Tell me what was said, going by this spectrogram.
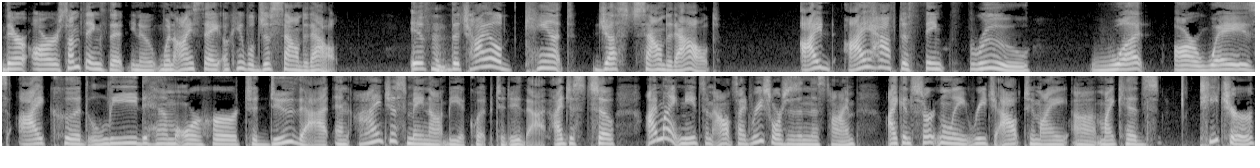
there are some things that you know when I say, okay, well, just sound it out. If the child can't just sound it out, I I have to think through what are ways I could lead him or her to do that. And I just may not be equipped to do that. I just, so I might need some outside resources in this time. I can certainly reach out to my, uh, my kid's teacher,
